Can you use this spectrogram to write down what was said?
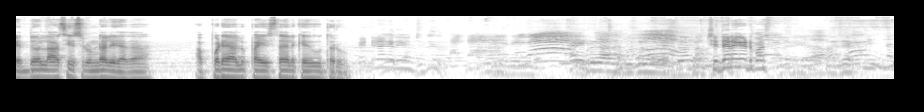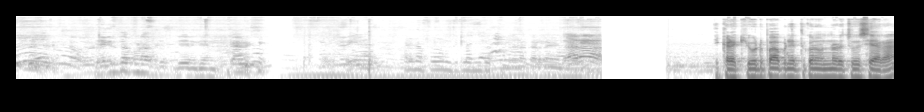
పెద్దోళ్ళ ఆశీస్సులు ఉండాలి కదా. అప్పుడే వాళ్ళు పై స్థాయిలకు ఎదుగుతారు. ఇక్కడ క్యూట్ పాపని ఎత్తుకొని ఉన్నాడు చూసారా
